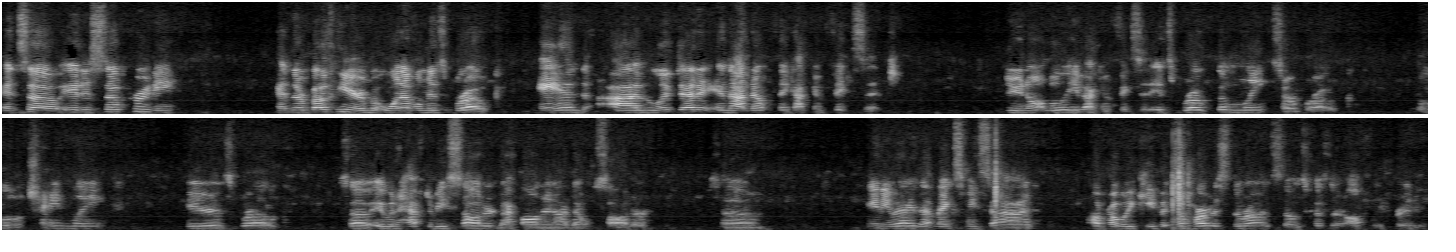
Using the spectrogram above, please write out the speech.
And so it is so pretty. And they're both here, but one of them is broke. And I've looked at it and I don't think I can fix it. Do not believe I can fix it. It's broke. The links are broke. The little chain link here is broke. So it would have to be soldered back on, and I don't solder. So anyway, that makes me sad. I'll probably keep it to harvest the rhinestones because they're awfully pretty.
